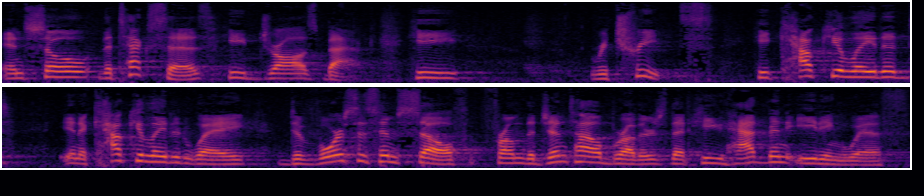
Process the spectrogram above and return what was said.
And so the text says he draws back, he retreats, he calculated, in a calculated way, divorces himself from the Gentile brothers that he had been eating with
